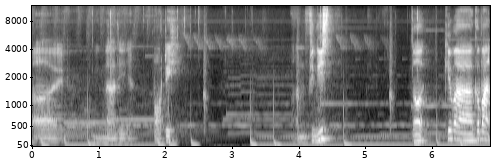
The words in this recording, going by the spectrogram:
Rồi mình là gì nhỉ? Party đi finish rồi khi mà các bạn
